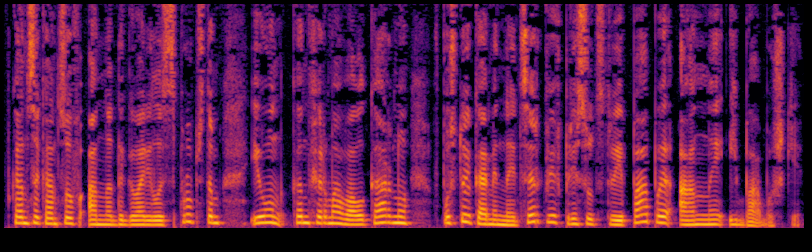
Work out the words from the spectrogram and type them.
В конце концов Анна договорилась с Пробстом, и он конфирмовал Карну в пустой каменной церкви в присутствии папы, Анны и бабушки.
